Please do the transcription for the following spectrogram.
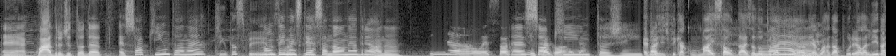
é, quadro de toda. É só quinta, né? Quintas-feiras. Não tem mais terça, não, né, Adriana? Não, é só quinta É só agora. quinta, gente. É pra gente ficar com mais saudades da Não doutora é? Adriana e aguardar por ela ali na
